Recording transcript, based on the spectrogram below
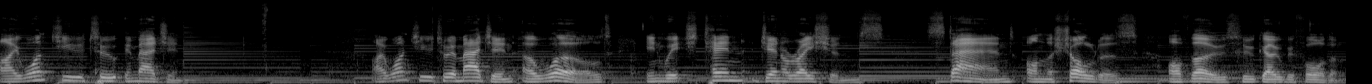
I want you to imagine. I want you to imagine a world in which 10 generations stand on the shoulders of those who go before them.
